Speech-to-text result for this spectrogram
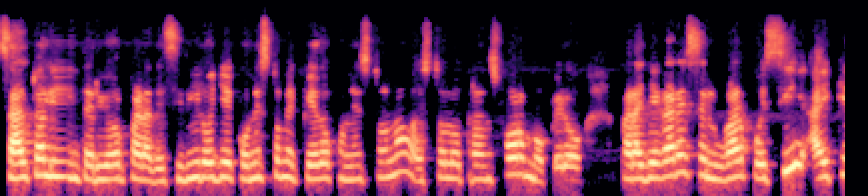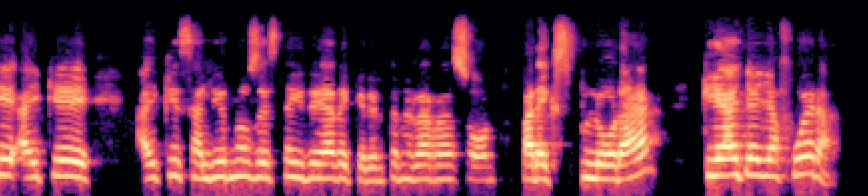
salto al interior para decidir, oye, con esto me quedo, con esto no, esto lo transformo, pero para llegar a ese lugar, pues sí, hay que, hay que, hay que salirnos de esta idea de querer tener la razón para explorar qué hay allá afuera,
